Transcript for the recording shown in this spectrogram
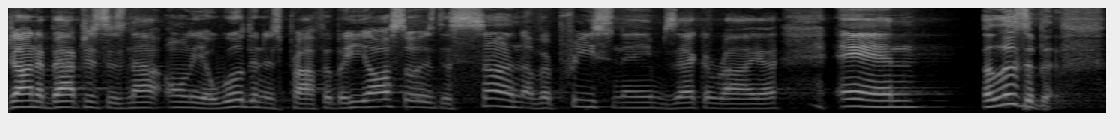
John the Baptist is not only a wilderness prophet, but he also is the son of a priest named Zechariah and Elizabeth.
